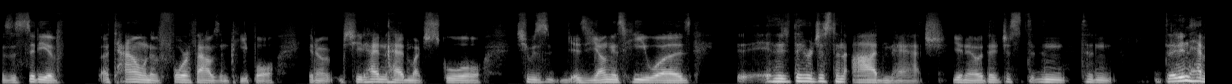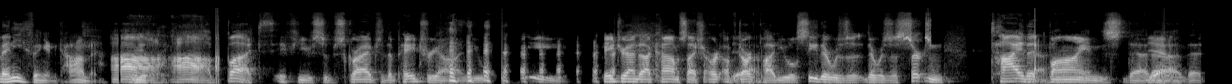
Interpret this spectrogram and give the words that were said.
was a city of a town of 4,000 people. You know, she hadn't had much school. She was as young as he was. And they were just an odd match. You know, they just didn't, didn't they didn't have anything in common. Ah, really. ah, but if you subscribe to the Patreon, you will see patreon.com slash art of yeah. dark pod, you will see there was a there was a certain tie that yeah. binds that yeah. uh, that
